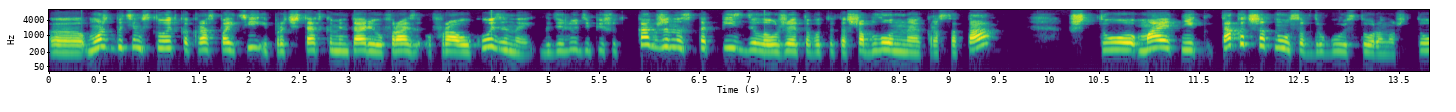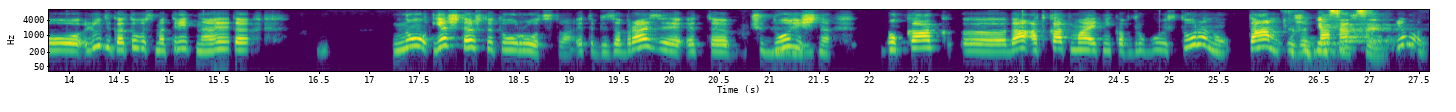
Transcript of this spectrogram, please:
Э, может быть, им стоит как раз пойти и прочитать комментарии у, фраз, у фрау Козиной, где люди пишут, как же нас топиздила уже эта вот эта шаблонная красота, что маятник так отшатнулся в другую сторону, что люди готовы смотреть на это ну, я считаю, что это уродство, это безобразие, это чудовищно. Mm-hmm. Но как э, да, откат маятника в другую сторону, там уже компенсация. Так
